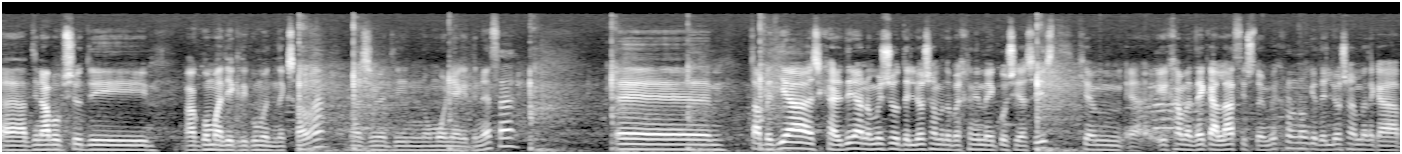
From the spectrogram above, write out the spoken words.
ε, από την άποψη ότι ακόμα διεκδικούμε την Εξάδα μαζί με την Ομόνια και την ΕΘΑ. Ε, τα παιδιά, συγχαρητήρια, νομίζω τελειώσαμε το παιχνίδι με 20 assist και ε, είχαμε 10 λάθη στο ημίχρονο και τελειώσαμε με 15-16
